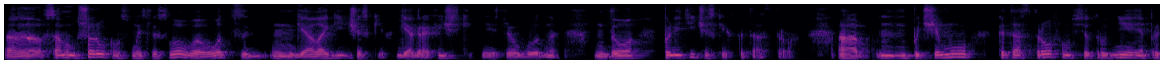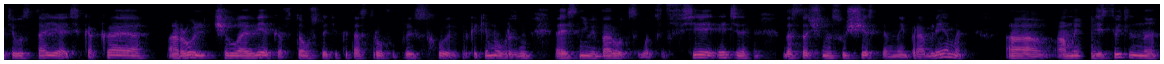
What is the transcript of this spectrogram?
э, в самом широком смысле слова, от геологических, географических, если угодно, до политических катастроф. А почему катастрофам все труднее противостоять? Какая роль человека в том, что эти катастрофы происходят? Каким образом э, с ними бороться? Вот все эти достаточно существенные проблемы – а, а мы действительно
